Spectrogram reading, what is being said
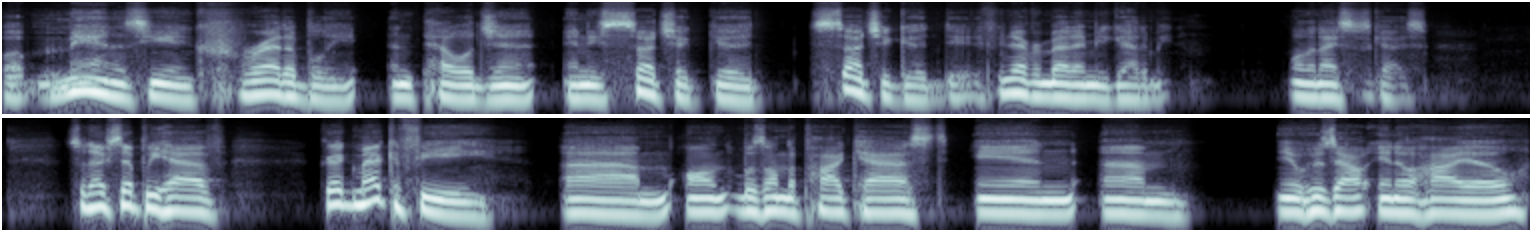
but man, is he incredibly intelligent, and he's such a good, such a good dude. If you've never met him, you got to meet him. One of the nicest guys. So next up, we have Greg McAfee. Um, on was on the podcast, and um, you know who's out in Ohio,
